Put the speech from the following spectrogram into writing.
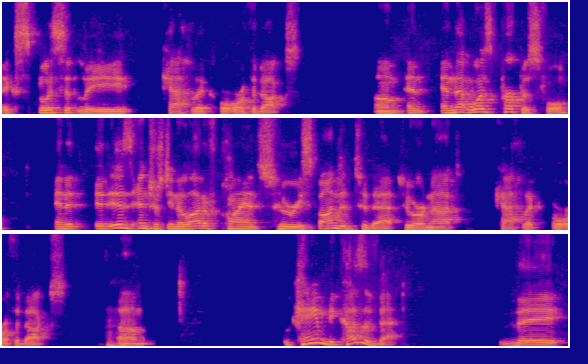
explicitly Catholic or Orthodox, um, and and that was purposeful and it, it is interesting. A lot of clients who responded to that, who are not Catholic or Orthodox, mm-hmm. um, came because of that. They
